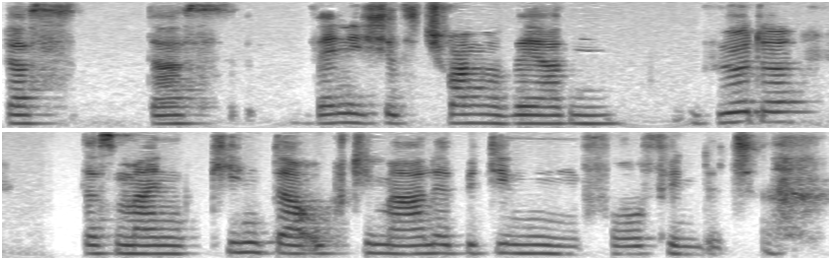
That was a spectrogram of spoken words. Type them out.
dass, dass wenn ich jetzt schwanger werden würde, dass mein Kind da optimale Bedingungen vorfindet.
